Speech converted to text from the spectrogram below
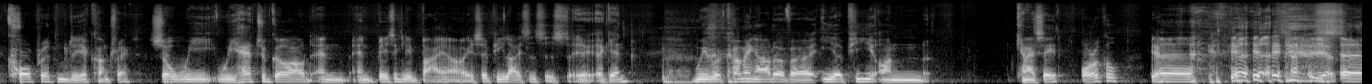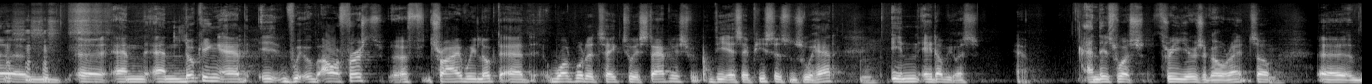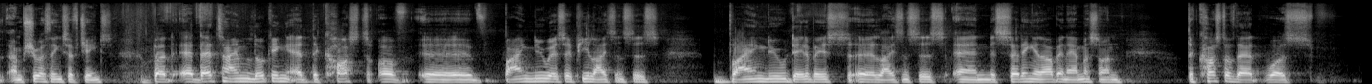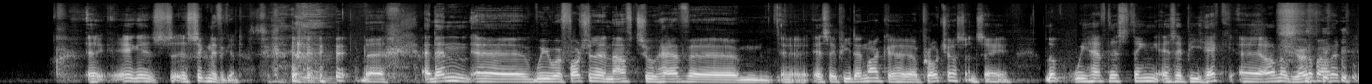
corporate Nordea contract, so we, we had to go out and, and basically buy our SAP licenses uh, We were coming out of a ERP on, can I say it, Oracle. Yeah. Uh, um, uh, and and looking at it, we- our first uh, try, we looked at what would it take to establish the SAP systems we had in AWS. yeah. And this was three years ago, right? So uh, I'm sure things have changed. But at that time, looking at the cost of uh, buying new SAP licenses, buying new database uh, licenses, and setting it up in Amazon, the cost of that was uh, significant. Uh, and then uh, we were fortunate enough to have um, uh, SAP Denmark uh, approach us and say, "Look, we have this thing, SAP HEC. Uh, I don't know if you heard about it.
